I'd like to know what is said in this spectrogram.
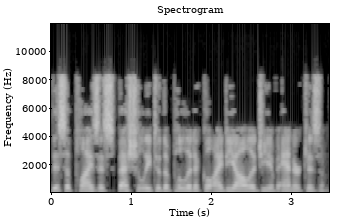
This applies especially to the political ideology of anarchism.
